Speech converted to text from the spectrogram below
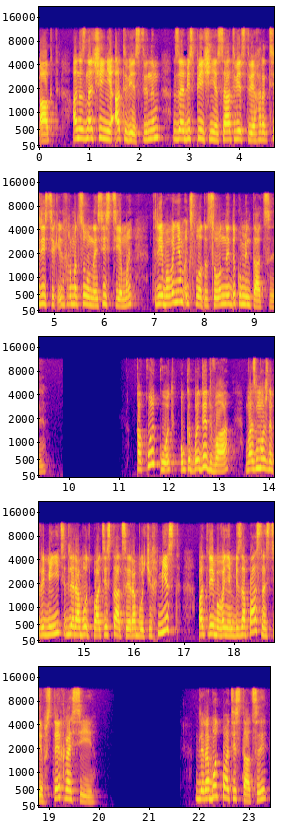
акт о назначении ответственным за обеспечение соответствия характеристик информационной системы требованиям эксплуатационной документации. Какой код ОКПД-2 возможно применить для работ по аттестации рабочих мест по требованиям безопасности в СТЭК России? Для работ по аттестации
